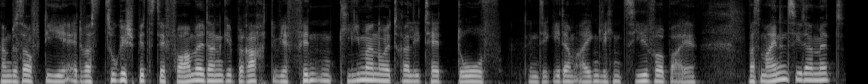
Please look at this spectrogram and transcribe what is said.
haben das auf die etwas zugespitzte Formel dann gebracht. Wir finden Klimaneutralität doof, denn sie geht am eigentlichen Ziel vorbei. Was meinen Sie damit?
